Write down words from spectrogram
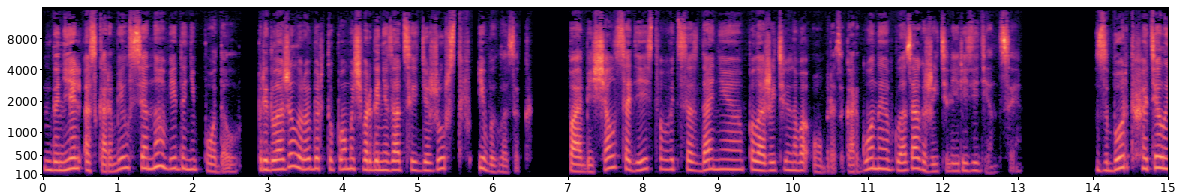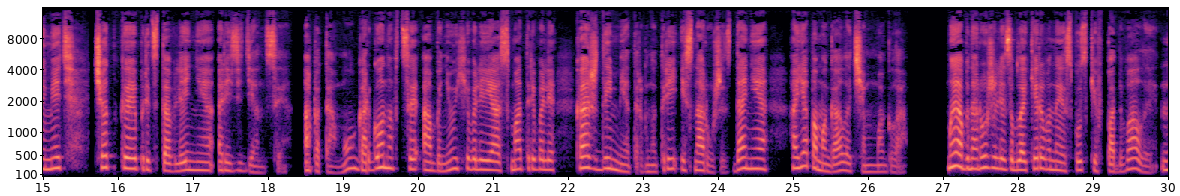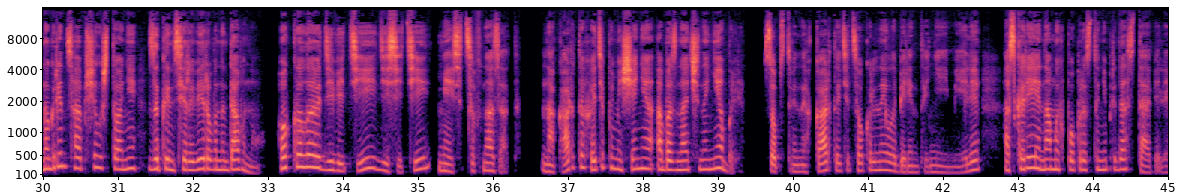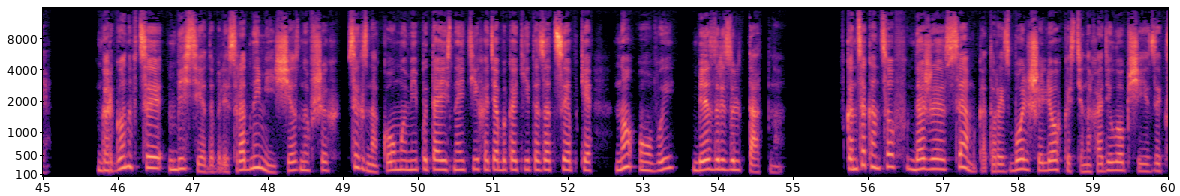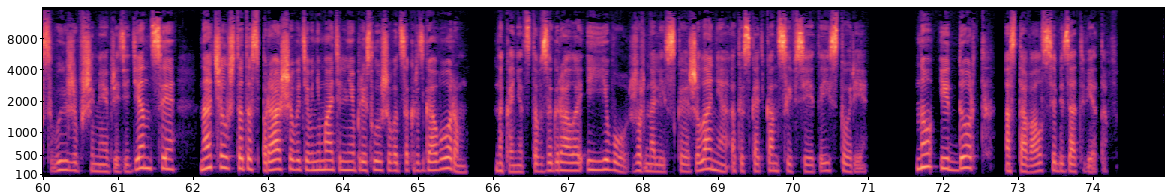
Даниэль оскорбился, но вида не подал, Предложил Роберту помощь в организации дежурств и вылазок. Пообещал содействовать созданию положительного образа Гаргоны в глазах жителей резиденции. Сборд хотел иметь четкое представление о резиденции, а потому горгоновцы обнюхивали и осматривали каждый метр внутри и снаружи здания, а я помогала, чем могла. Мы обнаружили заблокированные спуски в подвалы, но Грин сообщил, что они законсервированы давно, около 9-10 месяцев назад. На картах эти помещения обозначены не были. Собственных карт эти цокольные лабиринты не имели, а скорее нам их попросту не предоставили. Горгоновцы беседовали с родными исчезнувших, с их знакомыми, пытаясь найти хотя бы какие-то зацепки, но, увы, безрезультатно конце концов, даже Сэм, который с большей легкостью находил общий язык с выжившими в резиденции, начал что-то спрашивать и внимательнее прислушиваться к разговорам. Наконец-то взыграло и его журналистское желание отыскать концы всей этой истории. Но и Дорт оставался без ответов.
